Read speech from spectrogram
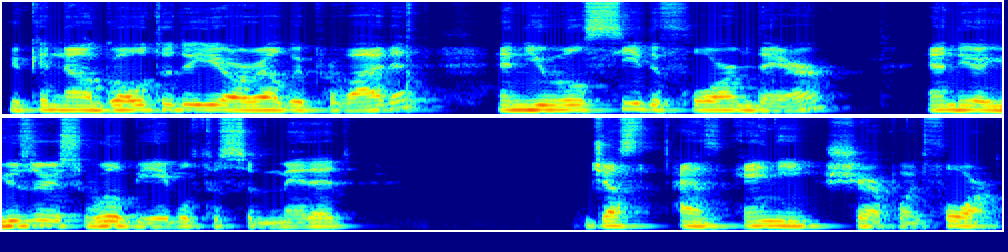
you can now go to the URL we provided and you will see the form there and your users will be able to submit it just as any SharePoint form.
